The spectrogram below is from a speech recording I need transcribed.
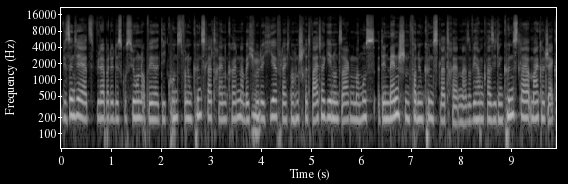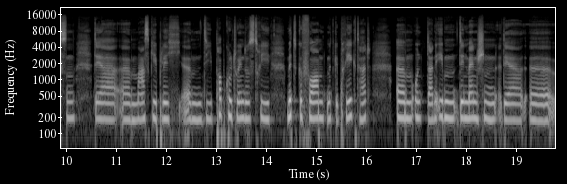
wir sind ja jetzt wieder bei der Diskussion, ob wir die Kunst von dem Künstler trennen können, aber ich mhm. würde hier vielleicht noch einen Schritt weitergehen und sagen, man muss den Menschen von dem Künstler trennen. Also wir haben quasi den Künstler Michael Jackson, der äh, maßgeblich ähm, die Popkulturindustrie mitgeformt, mitgeprägt hat ähm, und dann eben den Menschen, der äh,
